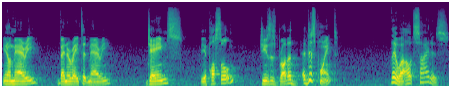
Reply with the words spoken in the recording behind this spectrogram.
You know, Mary, venerated Mary, James, the apostle, Jesus' brother, at this point, they were outsiders.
